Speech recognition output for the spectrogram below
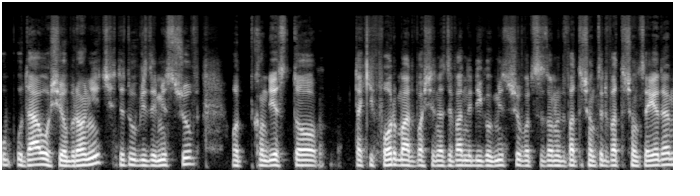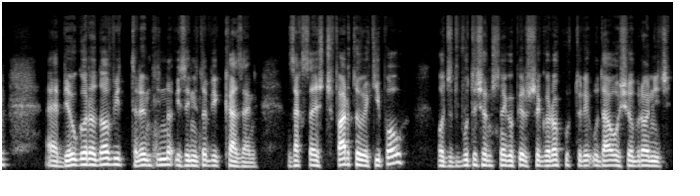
udało się obronić tytuł Wicemistrzów, odkąd jest to taki format właśnie nazywany Ligą Mistrzów od sezonu 2000-2001 e, Białgorodowi, Trentino i Zenitowi Kazań. Zaksa jest czwartą ekipą od 2001 roku, w której udało się obronić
